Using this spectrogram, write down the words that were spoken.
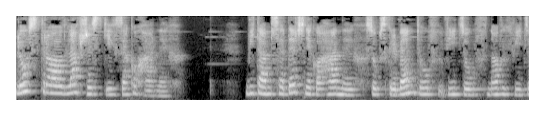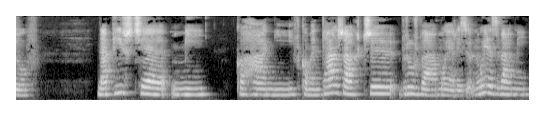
Lustro dla wszystkich zakochanych. Witam serdecznie kochanych subskrybentów, widzów, nowych widzów. Napiszcie mi, kochani, w komentarzach, czy wróżba moja rezonuje z Wami.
